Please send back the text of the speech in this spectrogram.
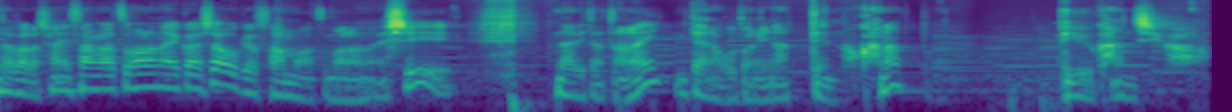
い、だから社員さんが集まらない会社はお客さんも集まらないし成り立たないみたいなことになってんのかなという感じが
